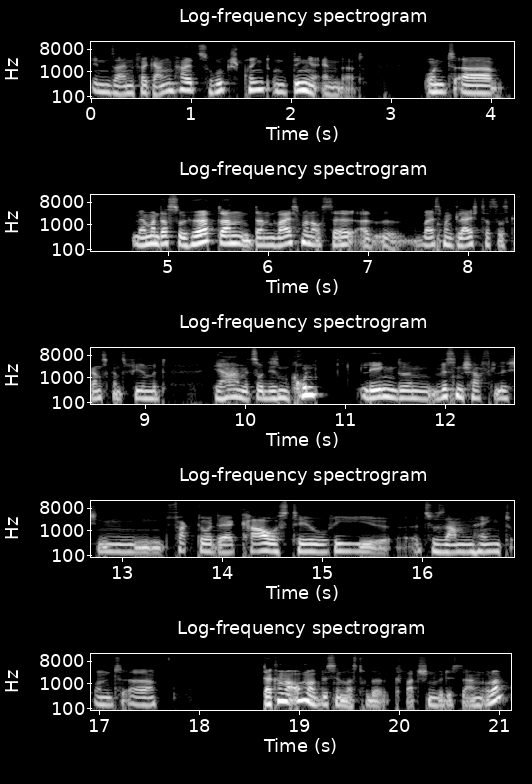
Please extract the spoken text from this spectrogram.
in seine Vergangenheit zurückspringt und Dinge ändert. Und äh, wenn man das so hört, dann, dann weiß man auch sel also weiß man gleich, dass das ganz, ganz viel mit, ja, mit so diesem grundlegenden wissenschaftlichen Faktor der Chaos-Theorie äh, zusammenhängt. Und äh, da können wir auch mal ein bisschen was drüber quatschen, würde ich sagen, oder?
